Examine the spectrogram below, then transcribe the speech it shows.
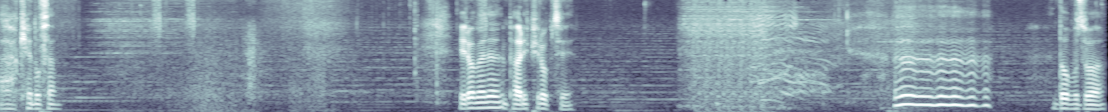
아 개노상 이러면은 발이 필요 없지 너무 좋아.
